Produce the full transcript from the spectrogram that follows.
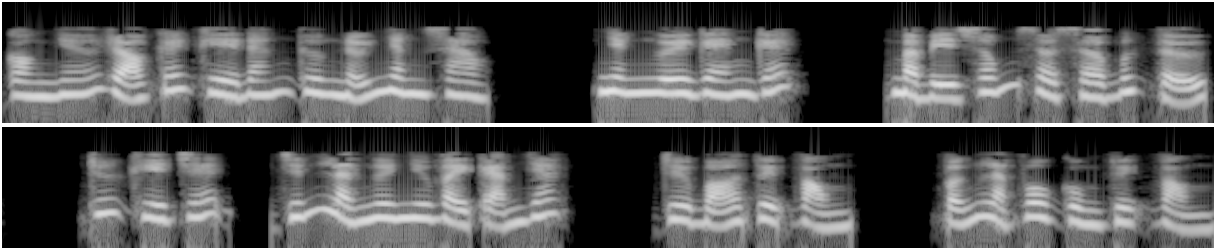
Còn nhớ rõ cái kia đáng thương nữ nhân sao? Nhân ngươi ghen ghét, mà bị sống sờ sờ bức tử. Trước khi chết, chính là ngươi như vậy cảm giác, trừ bỏ tuyệt vọng, vẫn là vô cùng tuyệt vọng.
